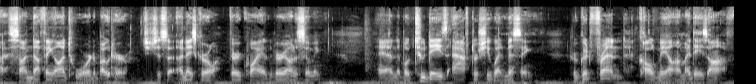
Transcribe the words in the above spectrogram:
I, saw nothing untoward about her. She's just a, a, nice girl, very quiet, very unassuming. And about two days after she went missing, her good friend called me on my days off,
